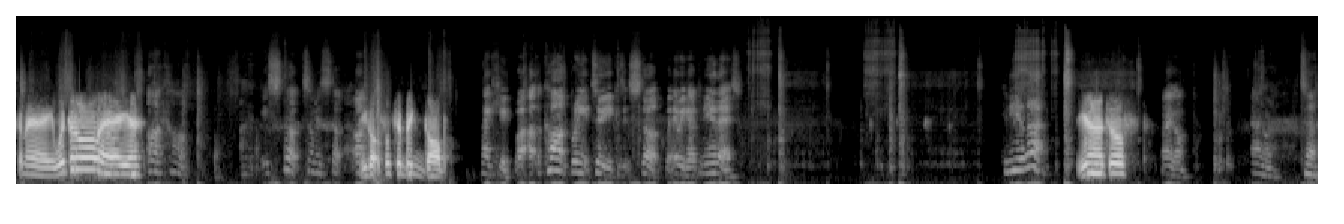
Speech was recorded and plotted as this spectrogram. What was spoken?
can hear you. We can all hear you. Oh, I can't. It's stuck. Something's stuck. Oh, You got such a big gob. Thank you. I I can't bring it to you because it's stuck. But here we go. Can you hear this? Can you hear that? Yeah, just. Hang on. Hang on. Turn,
